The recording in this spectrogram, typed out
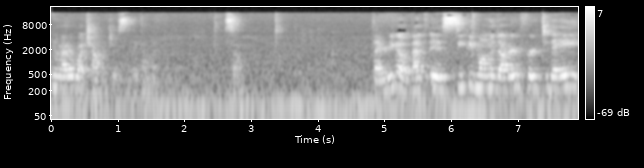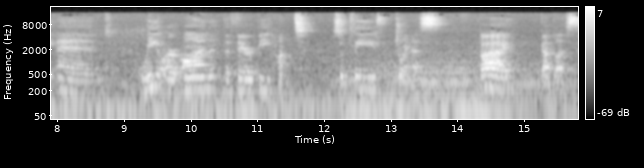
no matter what challenges they come with. So there you go. That is CP Mom and Daughter for today and we are on the therapy hunt. So please join us. Bye. God bless.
